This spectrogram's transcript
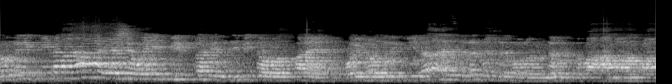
নদীর কিনারায় এসে ওই পিঁপড়াকে জীবিত অবস্থায় ওই নদীর কিনারায় ছেড়ে ফেলতে বলুন আমার মা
